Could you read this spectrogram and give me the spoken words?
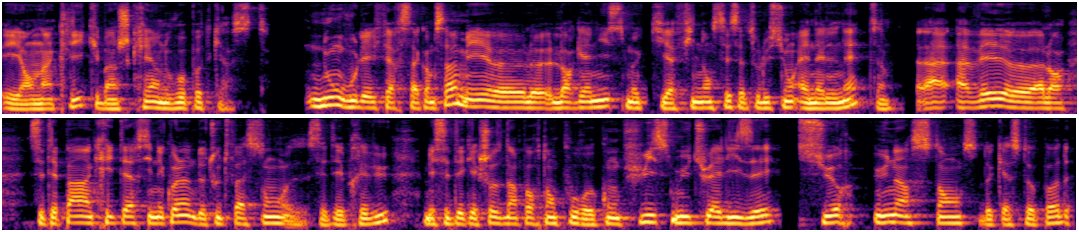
et en un clic, ben, je crée un nouveau podcast. Nous, on voulait faire ça comme ça, mais euh, l'organisme qui a financé cette solution, NLNet, avait, euh, alors, c'était pas un critère sine qua non, de toute façon, euh, c'était prévu, mais c'était quelque chose d'important pour eux, qu'on puisse mutualiser sur une instance de Castopod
